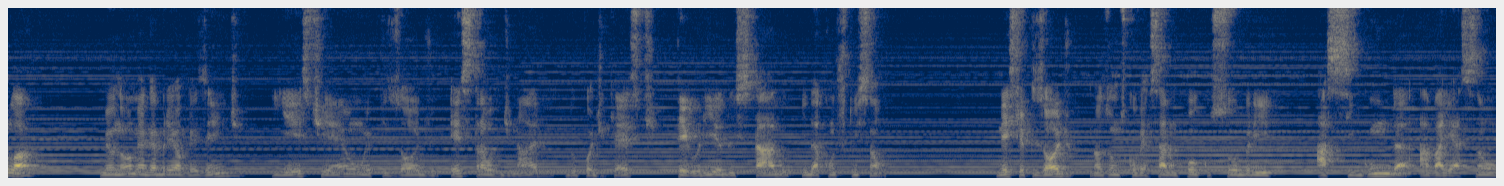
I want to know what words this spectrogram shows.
Olá, meu nome é Gabriel Rezende e este é um episódio extraordinário do podcast Teoria do Estado e da Constituição. Neste episódio, nós vamos conversar um pouco sobre a segunda avaliação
